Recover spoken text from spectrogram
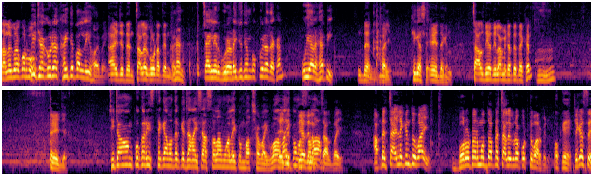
চালের গুঁড়া করব? পিঠা গুঁড়া খাইতে পারলেই হয় ভাই। এই যে দেন চালের গুঁড়াটা দেন ভাই। নেন চাইলের গুঁড়াটাই যদি আমাকে কইরা দেখান উই আর হ্যাপি দেন ভাই। ঠিক আছে। এই দেখেন চাল দিয়ে দিলাম এটাতে দেখেন। এই যে। চিটাং কোকারিস থেকে আমাদেরকে জানাইছে আসসালামু আলাইকুম বাদশা ভাই। আসসালাম। চাল ভাই। আপনি চাইলে কিন্তু ভাই বড়টার মধ্যে আপনি চালের গুঁড়া করতে পারবেন। ওকে। ঠিক আছে?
